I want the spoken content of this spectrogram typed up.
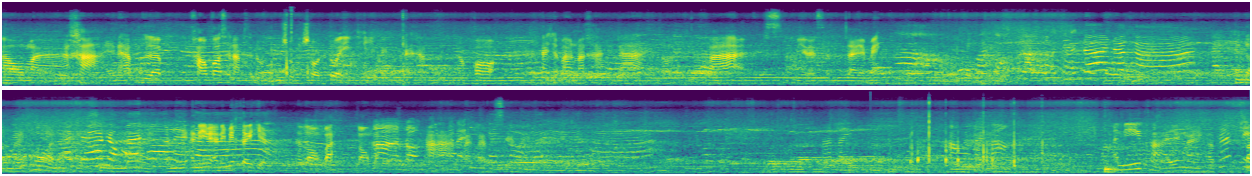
เอามาขายนะครับ เพื่อเขาก็สนับสนุนชุมชนด้วยอีกทีหนึ่งนะครับ แล้วก็ให้ชาวบ้านมาขายได้ฟ้ามีอะไรสนใจไหมได้นะคะเป็นดอกไม้ทอดนะครับทอดดอกไม้ทอดอันนี้อันนี้อันนี้ไม่เคยเห็นจะลองปะลองปะอ่าลองอ่ากินก็ได้แบบซื้ออะไรเอาอะไรบ้าง อันนี้ขายยังไงครับผ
